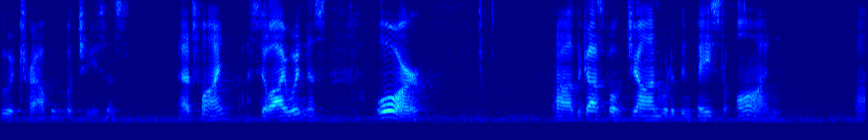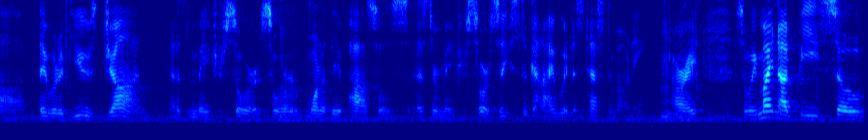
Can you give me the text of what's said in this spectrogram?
who had traveled with Jesus. That's fine, still eyewitness. Or uh, the Gospel of John would have been based on, uh, they would have used John as the major source or one of the apostles as their major source. So you still got eyewitness testimony, all right? So we might not be so,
